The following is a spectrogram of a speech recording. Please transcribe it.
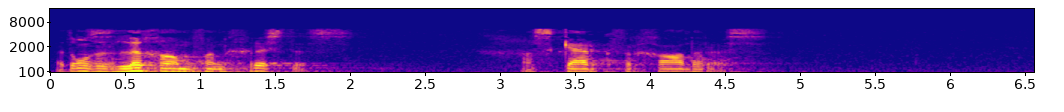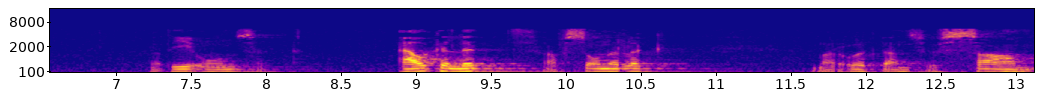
Dat ons as liggaam van Christus as kerk vergader is. Dat u ons elke lid afsonderlik maar ook dan so saam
